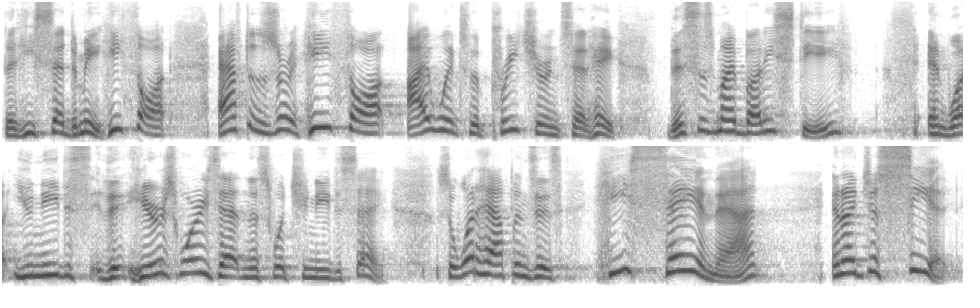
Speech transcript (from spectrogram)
that he said to me. He thought after the service he thought i went to the preacher and said hey this is my buddy steve and what you need to see here's where he's at and this is what you need to say. So what happens is he's saying that and i just see it.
